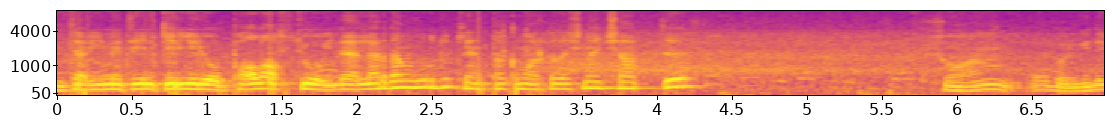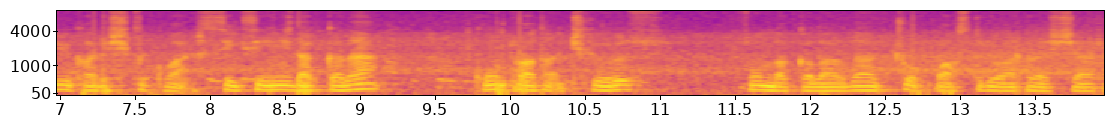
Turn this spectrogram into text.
Inter yine tehlikeli geliyor. Palacio ilerlerden vurdurken takım arkadaşına çarptı. Şu an o bölgede bir karışıklık var. 80. dakikada kontrata çıkıyoruz. Son dakikalarda çok bastırıyor arkadaşlar.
